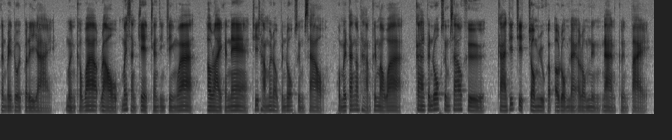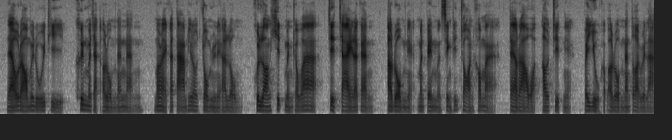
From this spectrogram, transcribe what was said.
กันไปโดยปริยาย เหมือนกับว่าเราไม่สังเกตกันจริง ๆ ว่าอะไรกันแน่ที่ทำให้เราเป็นโรคซึมเศร้า ผมไม่ตั้งคำถามขึ้นมาว่า การเป็นโรคซึมเศร้าคือ การที่จิตจมอยู่กับอารมณ์ใดอารมณ์หนึ่งนานเกินไป แล้วเราไม่รู้วิธีขึ้นมาจากอารมณ์นั้นๆ เมื่อไหร่ก็ตามที่เราจมอยู่ในอารมณ์ คุณลองคิดเหมือนกับว่าจิตใจแล้วกันอารมณ์เนี่ยมันเป็นเหมือนสิ่งที่จรเข้ามา แต่เราอะเอาจิตเนี่ยไปอยู่กับอารมณ์นั้นตลอดเวลา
